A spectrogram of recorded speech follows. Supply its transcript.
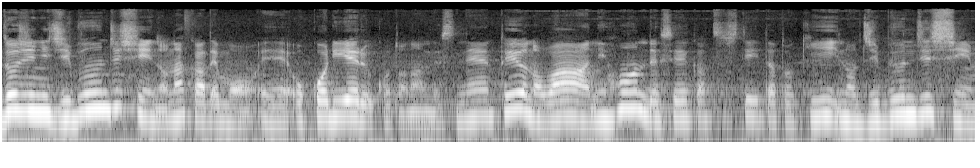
同時に自分自身の中でも、えー、起こり得ることなんですね。というのは日本で生活していた時の自分自身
